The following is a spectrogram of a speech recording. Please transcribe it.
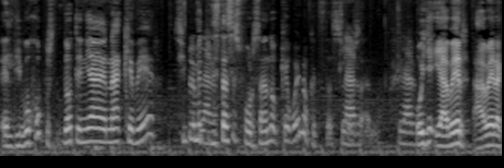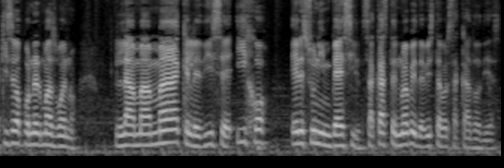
el dibujo pues no tenía nada que ver. Simplemente Claro. te estás esforzando. Qué bueno que te estás Claro. esforzando. Claro. Oye, y a ver, a ver, aquí se va a poner más bueno. La mamá que le dice, hijo, eres un imbécil, sacaste nueve y debiste haber sacado diez.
